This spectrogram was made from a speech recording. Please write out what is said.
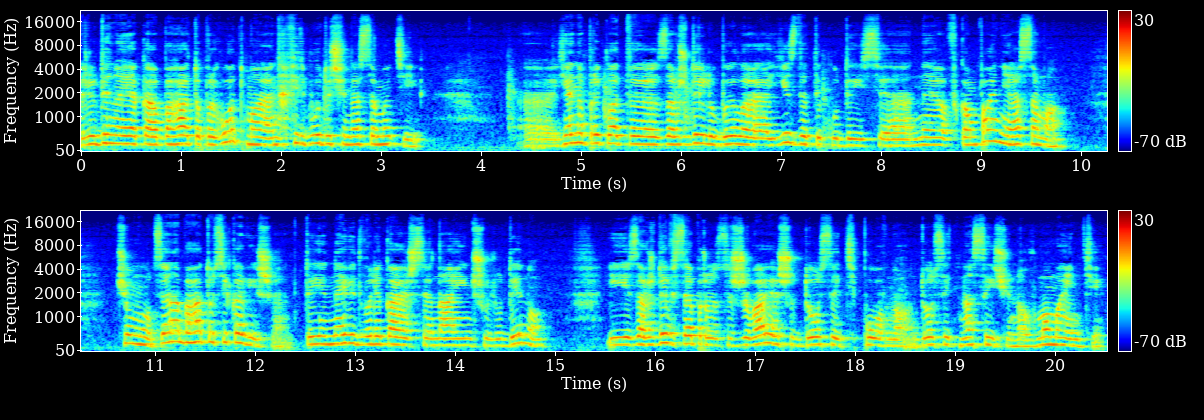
людиною, яка багато пригод має, навіть будучи на самоті. Е, Я, наприклад, е, завжди любила їздити кудись е, не в компанії, а сама. Чому? Це набагато цікавіше. Ти не відволікаєшся на іншу людину і завжди все проживаєш досить повно, досить насичено в моменті.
